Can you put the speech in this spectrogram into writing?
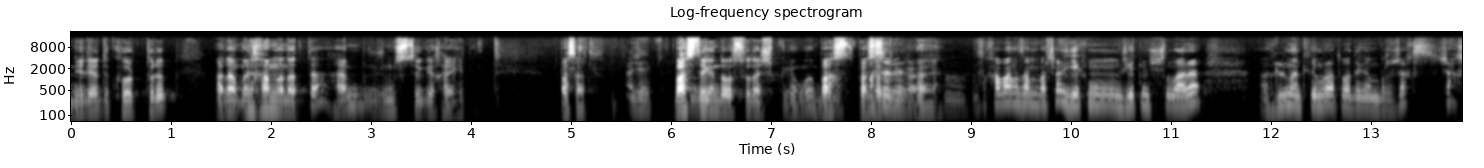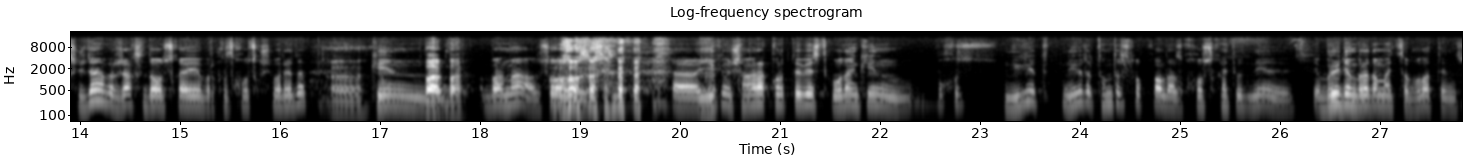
нелерді көріп тұрып адам ілхамданады да һәм жұмыс істеуге харекет басады. Әжайып. Бас деген дауыс содан шығып келген ғой бас басады хабарыңыздан бар шығар екі мың жетінші жылдары гүлман тілемұратова деген бір жақсы жақсы жүдә бір жақсы дауысқа ие бір қыз қосқыш бар еді. Ә, кейін бар бар. Бар ма? Сол ә, екеуміз шаңырақ құрды деп естідік. Одан кейін бұл қыз неге неге тым тырыс болып қалды? Азыр қосық айтуды не? Бір үйден бір адам айтса болады дедіңіз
